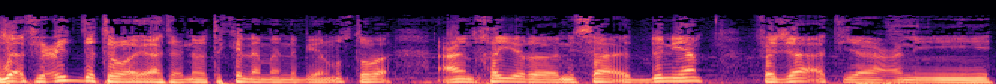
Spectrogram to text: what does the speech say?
جاء في عدة روايات عندما تكلم النبي المصطفى عن خير نساء الدنيا. فجاءت يعني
